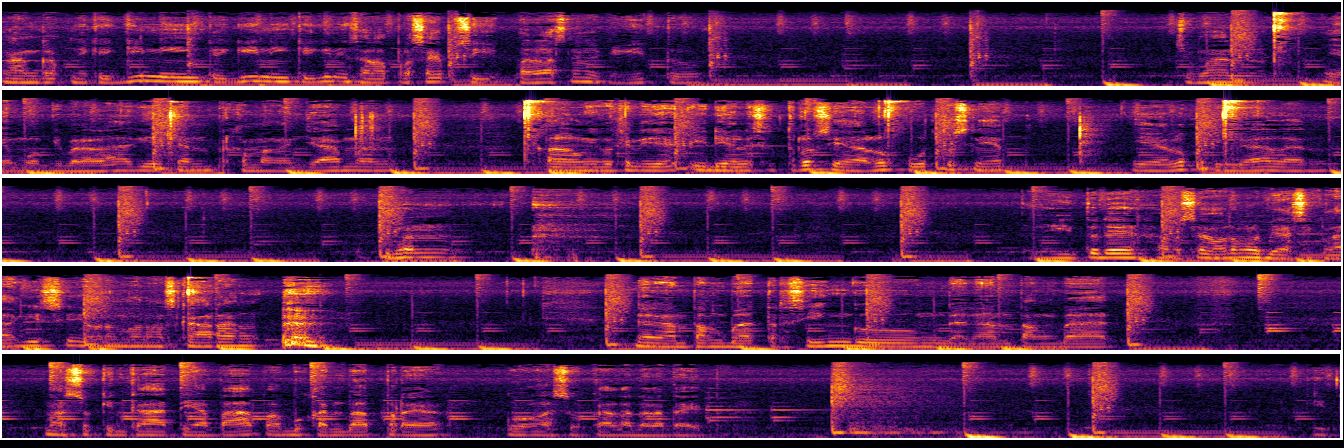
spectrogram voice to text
nganggapnya kayak gini kayak gini kayak gini salah persepsi. Padahal aslinya nggak kayak gitu cuman ya mau gimana lagi kan perkembangan zaman. Kalau ngikutin idealis terus ya lo putus net ya lo ketinggalan. Cuman itu deh harusnya orang lebih asik lagi sih orang-orang sekarang. Nggak gampang banget tersinggung nggak gampang banget masukin ke hati apa-apa bukan baper ya. Gue nggak suka kata-kata itu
